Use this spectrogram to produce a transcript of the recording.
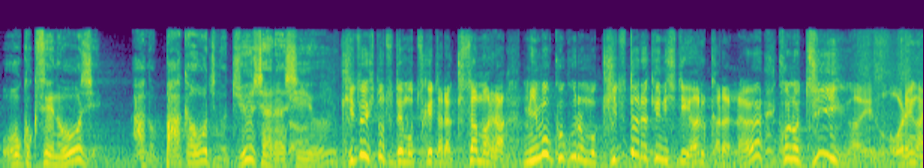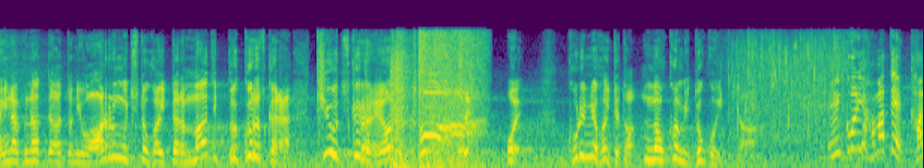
王国製の王子あのバカ王子の従者らしいよ。傷一つでもつけたら貴様ら身も心も傷だらけにしてやるからな。この G がよ。俺がいなくなった後に悪口とか言ったらマジぶっ殺すから気をつけろよ。おいこれに入ってた中身どこ行った？円行にはまって家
